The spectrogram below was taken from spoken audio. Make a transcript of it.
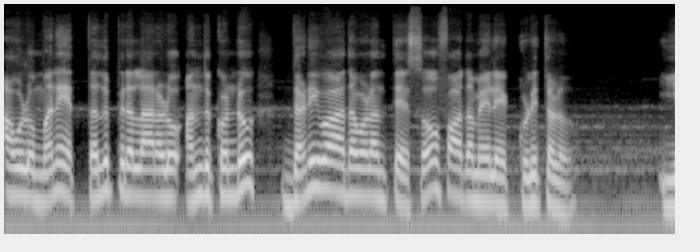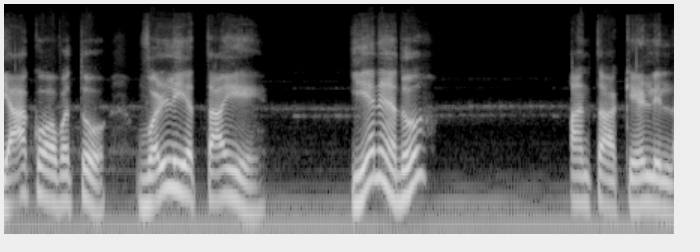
ಅವಳು ಮನೆ ತಲುಪಿರಲಾರಳು ಅಂದುಕೊಂಡು ದಣಿವಾದವಳಂತೆ ಸೋಫಾದ ಮೇಲೆ ಕುಳಿತಳು. ಯಾಕೋ ಅವತ್ತು ವಳ್ಳಿಯ ತಾಯಿ? ಏನೇ ಅದು? ಅಂತ ಕೇಳಲಿಲ್ಲ.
